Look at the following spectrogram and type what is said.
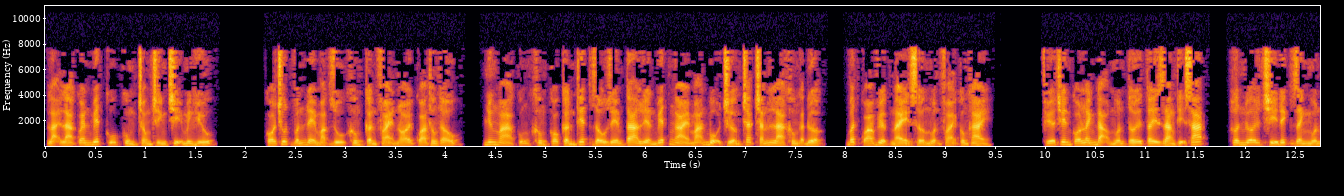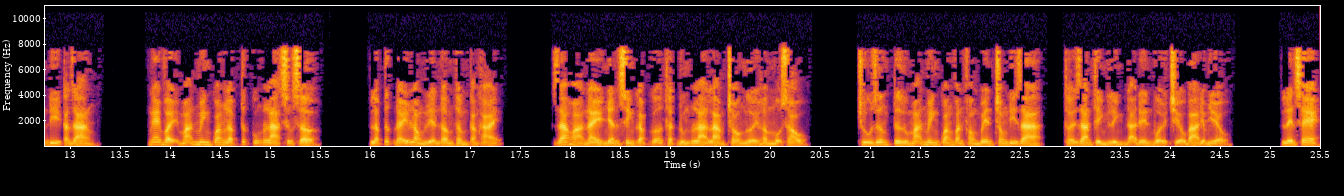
lại là quen biết cũ cùng trong chính trị minh hiếu. Có chút vấn đề mặc dù không cần phải nói quá thông thấu, nhưng mà cũng không có cần thiết giấu giếm ta liền biết ngài mãn bộ trưởng chắc chắn là không đạt được, bất quá việc này sớm muộn phải công khai. Phía trên có lãnh đạo muốn tới tây giang thị sát, hơn nữa chỉ đích danh muốn đi cả giang. Nghe vậy mãn minh quang lập tức cũng là sững sờ. Lập tức đấy lòng liền âm thầm cảm khái gia hỏa này nhân sinh gặp gỡ thật đúng là làm cho người hâm mộ sáu chu dương từ mãn minh quang văn phòng bên trong đi ra thời gian thỉnh lình đã đến buổi chiều ba điểm nhiều lên xe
